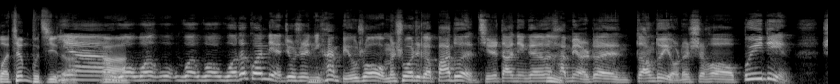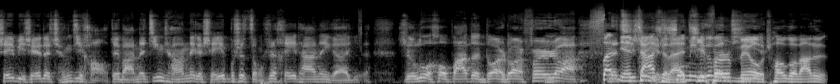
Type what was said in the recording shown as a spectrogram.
我真不记得。呀，我我我我我我的观点就是，你看，比如说我们说这个巴顿，其实当年跟汉密尔顿当队友的时候，不一定谁比谁的成绩好，对吧？那经常那个谁不是总是黑他那个，只落后巴顿多少多少分是吧？三年加起来积分没有超过巴顿。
